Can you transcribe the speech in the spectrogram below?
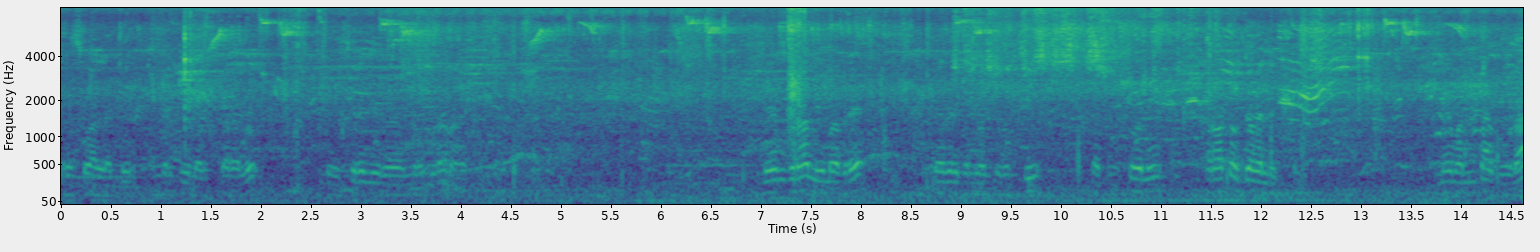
ప్రెస్ వాళ్ళకు అందరికీ నమస్కారాలు. మీ చిరంజీవి కూడా నాకు మేము కూడా మీ మాదిరే పేదరికంలోకి వచ్చి చదువుకొని తర్వాత ఉద్యోగాలు తెచ్చుకున్నాం మేమంతా కూడా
